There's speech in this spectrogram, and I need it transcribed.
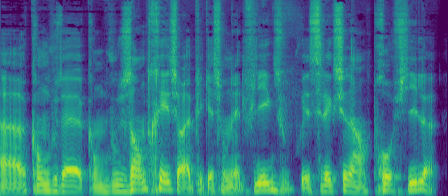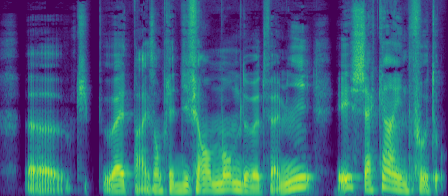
euh, quand, vous, quand vous entrez sur l'application Netflix, vous pouvez sélectionner un profil euh, qui peut être par exemple les différents membres de votre famille et chacun a une photo.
